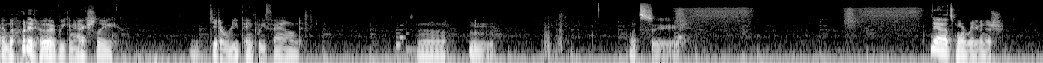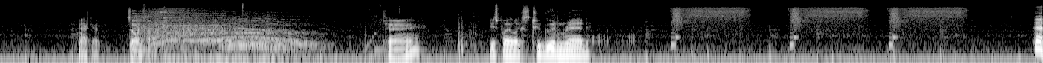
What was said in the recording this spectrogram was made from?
And the Hooded Hood, we can actually get a repaint we found. So, hmm. Let's see. Yeah, that's more Ravenish. Okay, it's only five. Okay. Beast Boy looks too good in red. Eh,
